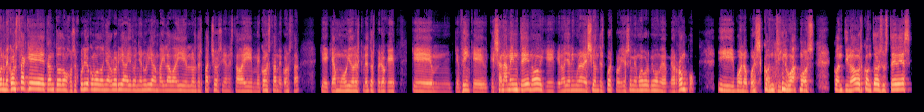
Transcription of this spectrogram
Bueno, me consta que tanto don José Julio como doña Gloria y doña Nuria han bailado ahí en los despachos y han estado ahí, me consta, me consta, que, han movido el esqueleto. Espero que, que, en fin, que, sanamente, ¿no? Y que, no haya ninguna lesión después, porque yo si me muevo, mismo me, me rompo. Y bueno, pues continuamos, continuamos con todos ustedes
